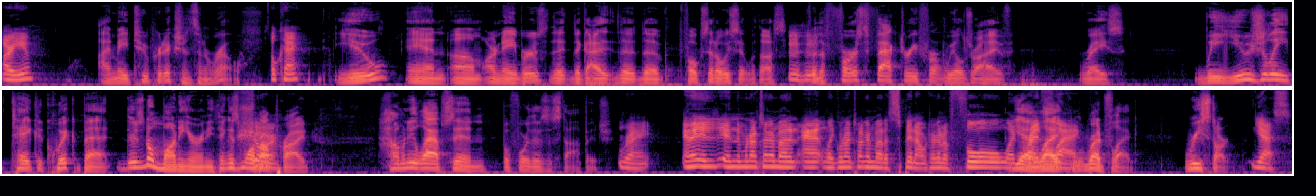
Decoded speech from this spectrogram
Are you? I made two predictions in a row. Okay. You and um, our neighbors, the the guy, the the folks that always sit with us Mm-hmm. for the first factory front wheel drive race. We usually take a quick bet. There's no money or anything. It's more Sure. about pride. How many laps in before there's a stoppage? Right. And it, and we're not talking about an at like we're not talking about a spin out. We're talking a full like yeah, red like flag. red flag. Restart. Yes.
